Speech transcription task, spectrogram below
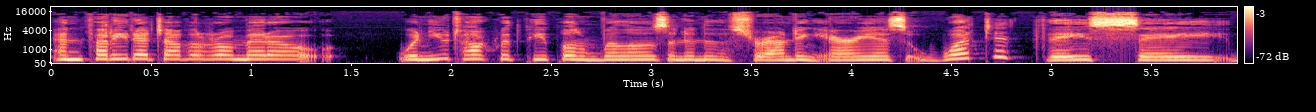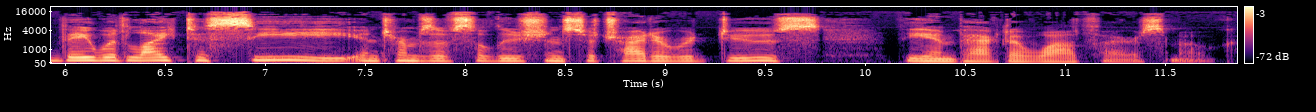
And Farida Jhabvala Romero, when you talked with people in Willows and in the surrounding areas, what did they say they would like to see in terms of solutions to try to reduce the impact of wildfire smoke?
